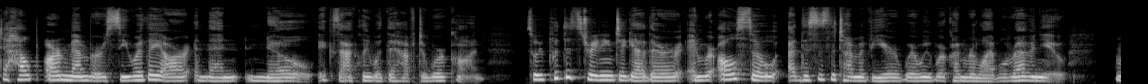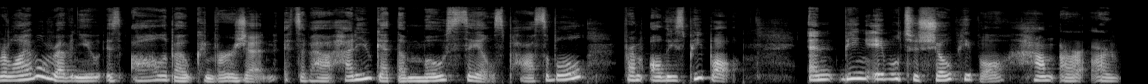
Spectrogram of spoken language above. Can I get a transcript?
to help our members see where they are and then know exactly what they have to work on. So we put this training together and we're also, uh, this is the time of year where we work on reliable revenue. Reliable revenue is all about conversion. It's about how do you get the most sales possible from all these people and being able to show people how our, our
